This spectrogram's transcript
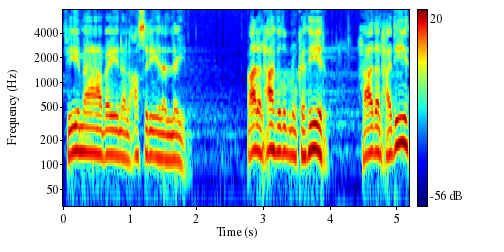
فيما بين العصر إلى الليل. قال الحافظ ابن كثير هذا الحديث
